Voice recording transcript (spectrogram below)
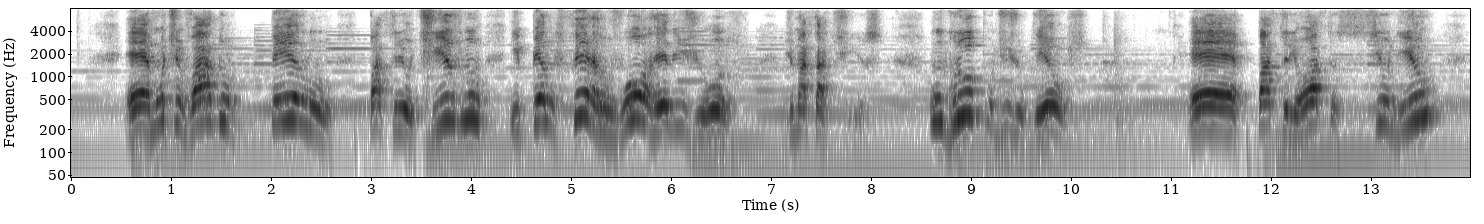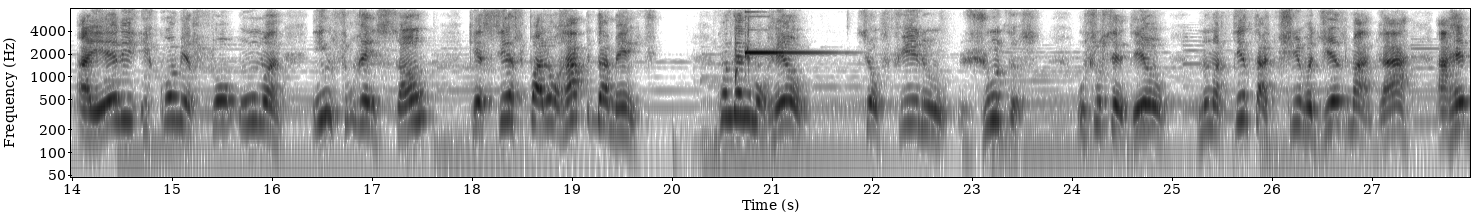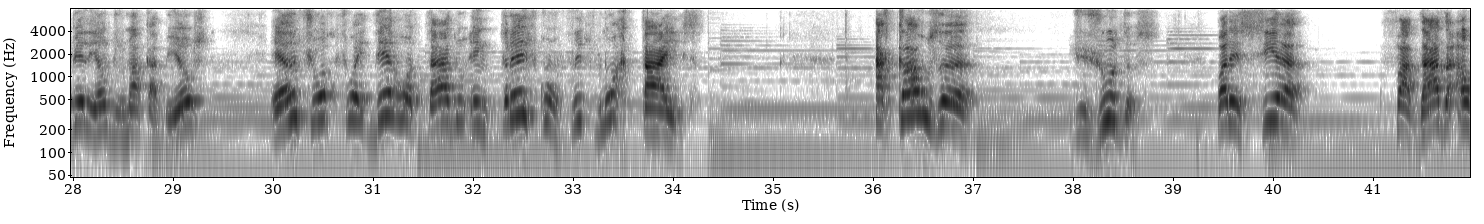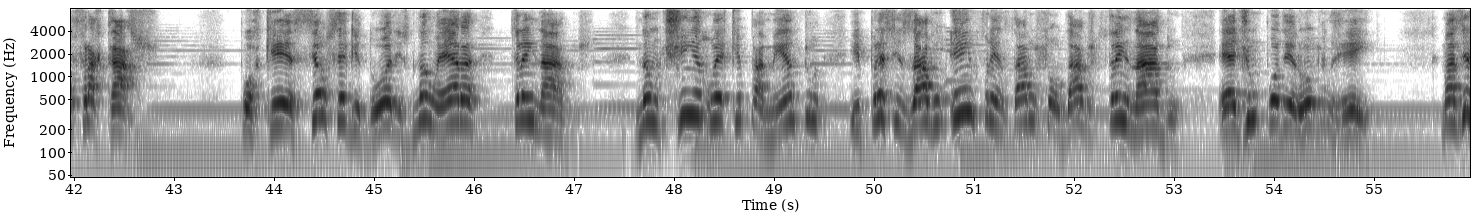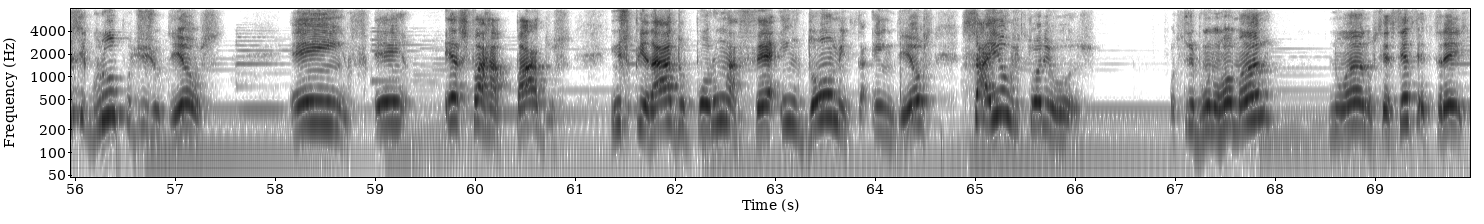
é, motivado pelo patriotismo e pelo fervor religioso de Matatias. Um grupo de judeus é, patriotas se uniu a ele e começou uma insurreição que se espalhou rapidamente. Quando ele morreu, seu filho Judas o sucedeu numa tentativa de esmagar a rebelião dos Macabeus. É, Antíoco foi derrotado em três conflitos mortais. A causa de Judas parecia fadada ao fracasso, porque seus seguidores não eram treinados, não tinham o equipamento e precisavam enfrentar os soldados treinados é, de um poderoso rei. Mas esse grupo de judeus, em, em esfarrapados, inspirado por uma fé indômita em Deus, saiu vitorioso. O tribuno romano, no ano 63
